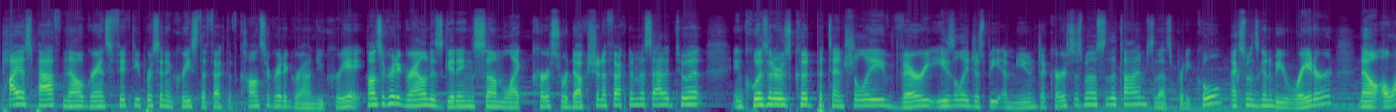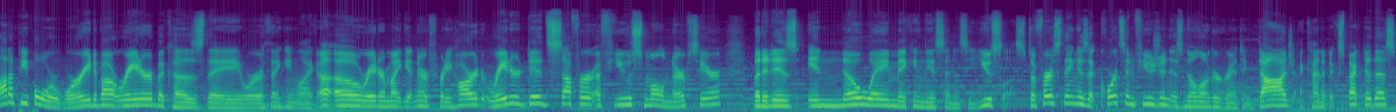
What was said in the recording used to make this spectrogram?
Pious Path now grants 50% increased effect of Consecrated Ground you create. Consecrated Ground is getting some like curse reduction effectiveness added to it. Inquisitors could potentially very easily just be immune to curses most of the time, so that's pretty cool. Next one's going to be Raider. Now, a lot lot of people were worried about Raider because they were thinking like, uh-oh, Raider might get nerfed pretty hard. Raider did suffer a few small nerfs here, but it is in no way making the Ascendancy useless. So first thing is that Quartz Infusion is no longer granting dodge. I kind of expected this.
